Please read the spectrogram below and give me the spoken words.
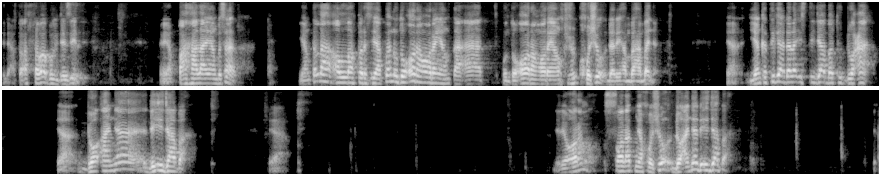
Atau thawabul jazil. Ya, pahala yang besar. Yang telah Allah persiapkan untuk orang-orang yang taat, untuk orang-orang yang khusyuk dari hamba-hambanya. Ya, yang ketiga adalah istijabatul doa. Ya, doanya diijabah. Ya. Jadi orang sholatnya khusyuk, doanya diijabah. Ya,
